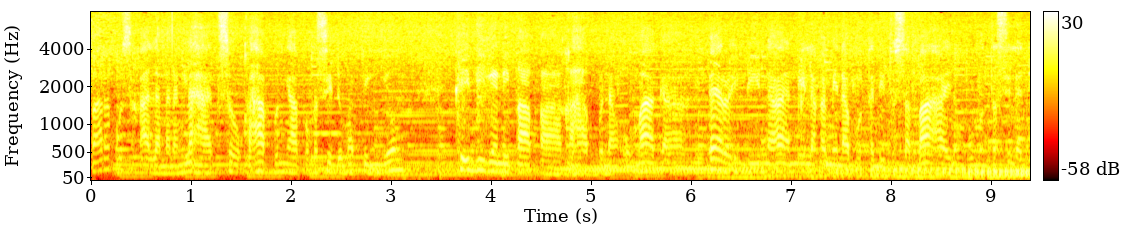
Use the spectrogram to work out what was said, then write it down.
Para po sa kaalaman ng lahat, so kahapon nga po kasi dumating yung kaibigan ni Papa kahapon ng umaga pero hindi na nila kami nabutan dito sa bahay nung pumunta sila dito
